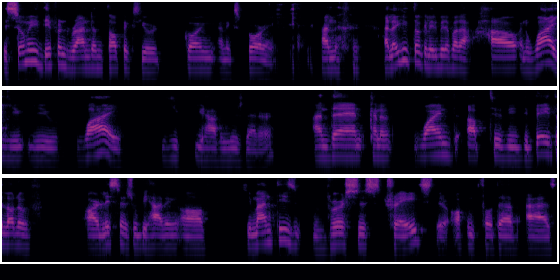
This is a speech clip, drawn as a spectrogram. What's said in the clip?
there's so many different random topics you're going and exploring. and I'd like you to talk a little bit about how and why you you why you you have a newsletter, and then kind of wind up to the debate a lot of our listeners will be having of humanities versus trades. They're often thought of as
